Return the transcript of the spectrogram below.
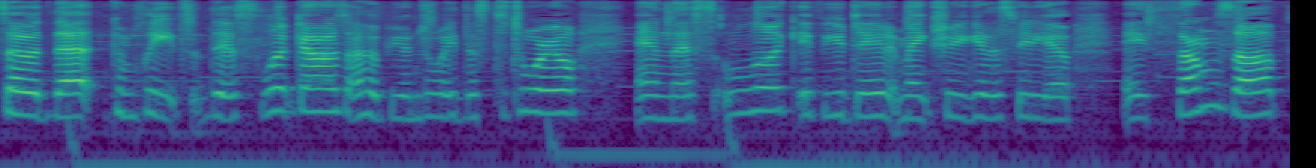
So that completes this look guys. I hope you enjoyed this tutorial and this look. If you did, make sure you give this video a thumbs up.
